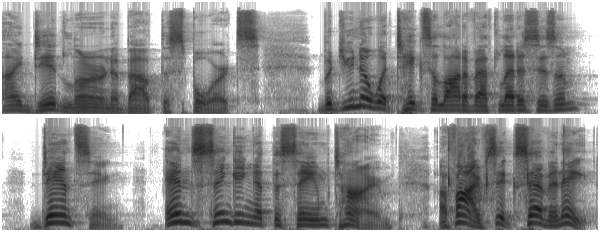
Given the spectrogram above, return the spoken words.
I did learn about the sports, but you know what takes a lot of athleticism? Dancing and singing at the same time. A five, six, seven, eight.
